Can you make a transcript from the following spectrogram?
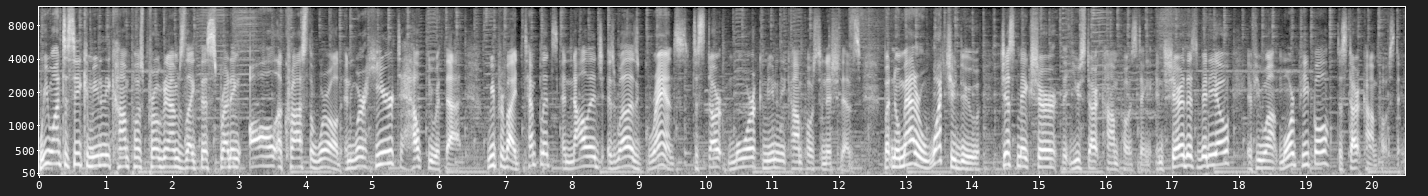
We want to see community compost programs like this spreading all across the world, and we're here to help you with that. We provide templates and knowledge as well as grants to start more community compost initiatives. But no matter what you do, just make sure that you start composting and share this video if you want more people to start composting.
